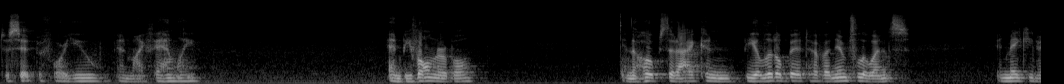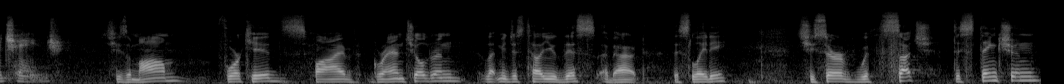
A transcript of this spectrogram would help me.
to sit before you and my family and be vulnerable in the hopes that I can be a little bit of an influence in making a change. She's a mom, four kids, five grandchildren. Let me just tell you this about this lady. She served with such distinction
